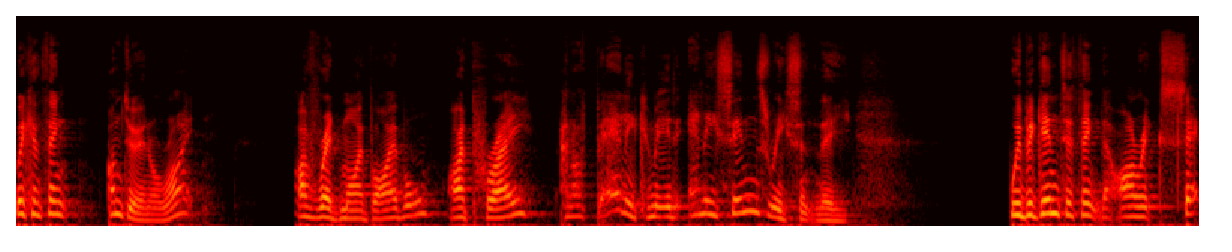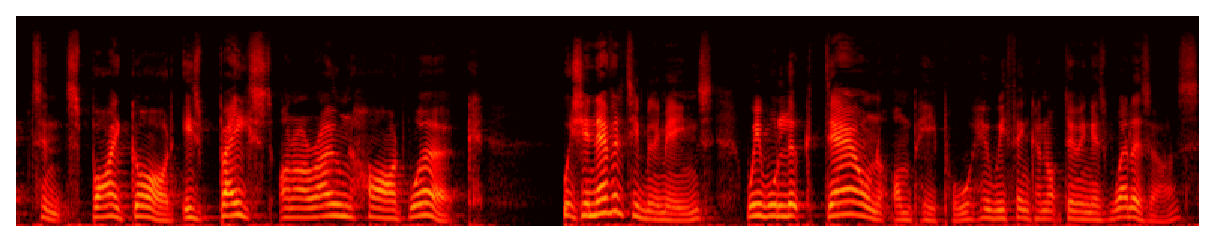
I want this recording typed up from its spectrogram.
We can think, I'm doing all right. I've read my Bible, I pray, and I've barely committed any sins recently. We begin to think that our acceptance by God is based on our own hard work. which inevitably means we will look down on people who we think are not doing as well as us,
